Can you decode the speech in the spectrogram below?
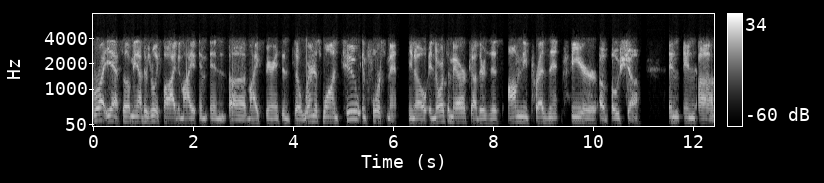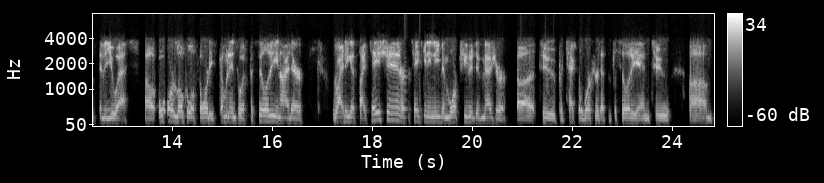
Right. Yeah. So I mean, there's really five in my in, in uh, my experience. And so awareness one, two, enforcement. You know, in North America, there's this omnipresent fear of OSHA in in uh, in the U.S. Uh, or, or, local authorities coming into a facility and either writing a citation or taking an even more punitive measure uh, to protect the workers at the facility and to um,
